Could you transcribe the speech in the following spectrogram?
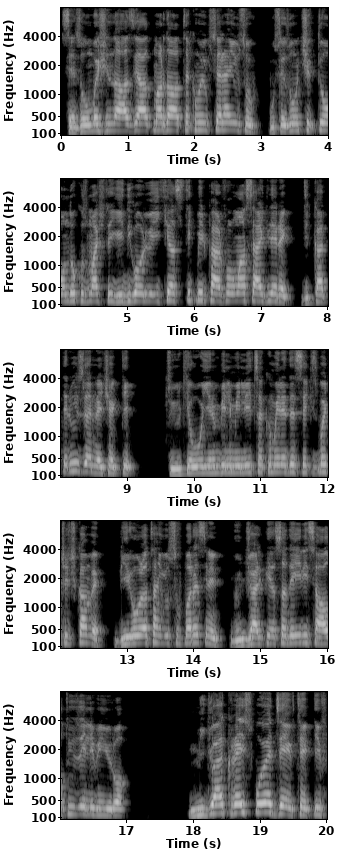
Sezon başında Aziye Alkmaar'da A takıma yükselen Yusuf bu sezon çıktığı 19 maçta 7 gol ve 2 asistlik bir performans sergileyerek dikkatleri üzerine çekti. Türkiye U21 milli takımı ile de 8 maça çıkan ve 1 gol atan Yusuf Barasi'nin güncel piyasa değeri ise 650 bin euro. Miguel Crespo'ya dev teklif.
